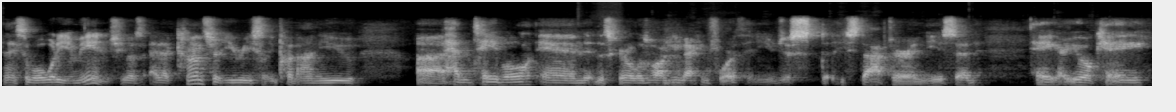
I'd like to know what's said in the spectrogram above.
And I said, "Well, what do you mean?" She goes, "At a concert you recently put on, you." Uh, had a table and this girl was walking back and forth and you just you stopped her and you said hey are you okay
